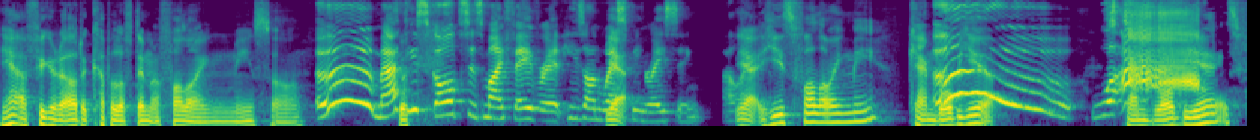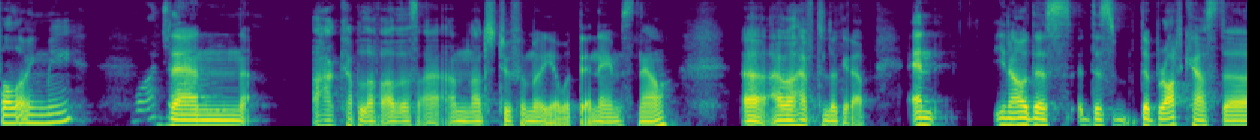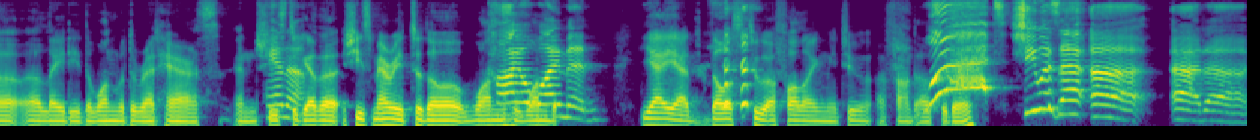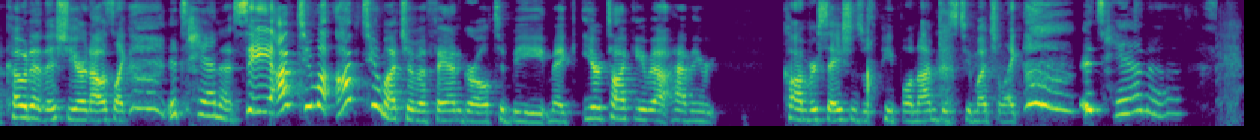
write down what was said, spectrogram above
Yeah, I figured out a couple of them are following me. So ooh, Mathew Scholtz is my favorite. He's on Westby yeah. Racing. Like yeah, he's following me. Cam Beaubier. Cam is following me. Watch then a couple of others. I, am not too familiar with their names now. Uh, I will have to look it up. And you know this this the broadcaster uh, lady, the one with the red hairs, and she's Hannah. together. She's married to the one. who Kyle won the- Wyman. yeah, yeah. Those two are following me too. I found out What? today. She was at uh at uh COTA this year, and I was like, "It's Hannah." See, I'm too much. I'm too much of a fangirl to be make. You're talking about having conversations with people, and I'm just too much like, "It's Hannah."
